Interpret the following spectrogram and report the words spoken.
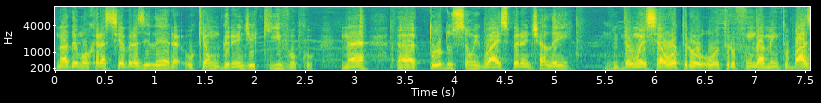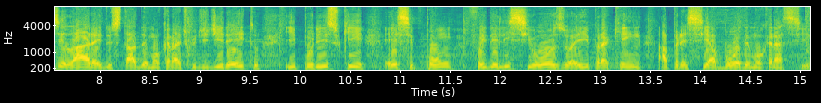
na democracia brasileira, o que é um grande equívoco, né? Uh, todos são iguais perante a lei. Uhum. Então esse é outro, outro fundamento basilar aí do Estado Democrático de Direito e por isso que esse pão foi delicioso aí para quem aprecia a boa democracia.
